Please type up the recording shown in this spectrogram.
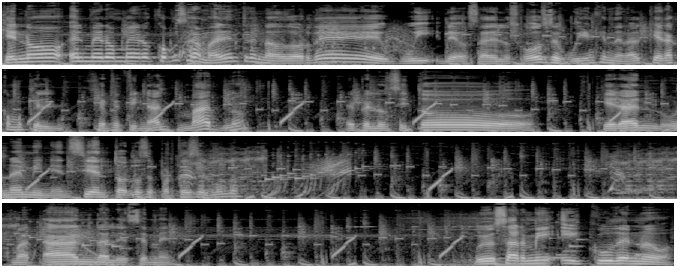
Que no, el mero mero, ¿cómo se llama? El entrenador de Wii, de, o sea, de los juegos de Wii en general, que era como que el jefe final, Matt, ¿no? El peloncito que era una eminencia en todos los deportes del mundo. Matt, ándale, ese men. Voy a usar mi IQ de nuevo.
